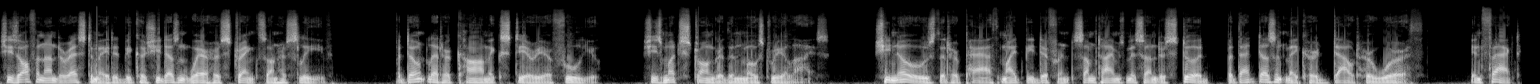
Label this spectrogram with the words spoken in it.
She's often underestimated because she doesn't wear her strengths on her sleeve. But don't let her calm exterior fool you. She's much stronger than most realize. She knows that her path might be different, sometimes misunderstood, but that doesn't make her doubt her worth. In fact,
